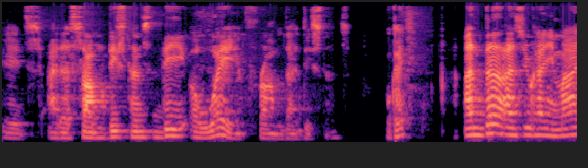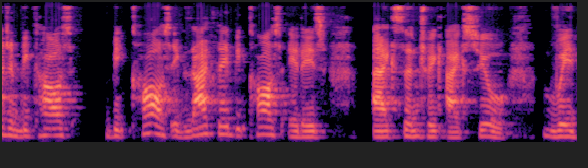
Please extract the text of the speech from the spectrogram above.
It's at some distance d away from that distance. Okay, and then as you can imagine, because because exactly because it is eccentric axial with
